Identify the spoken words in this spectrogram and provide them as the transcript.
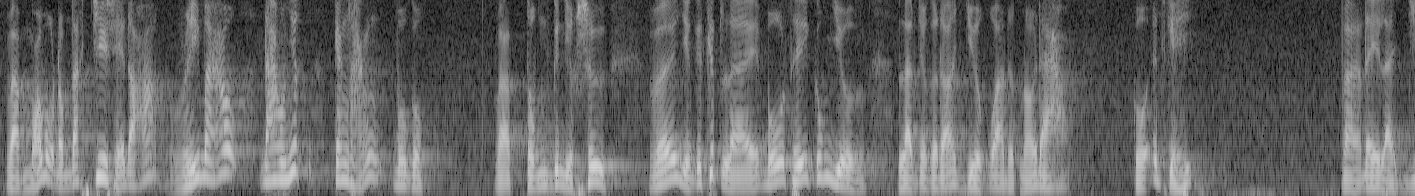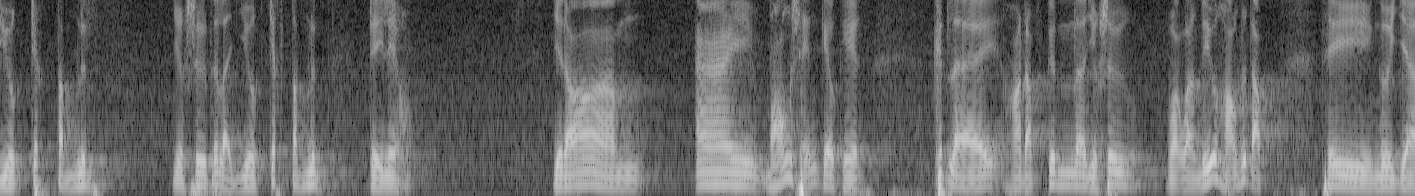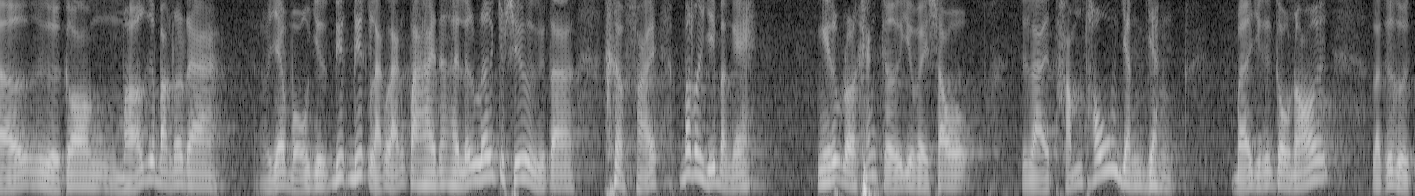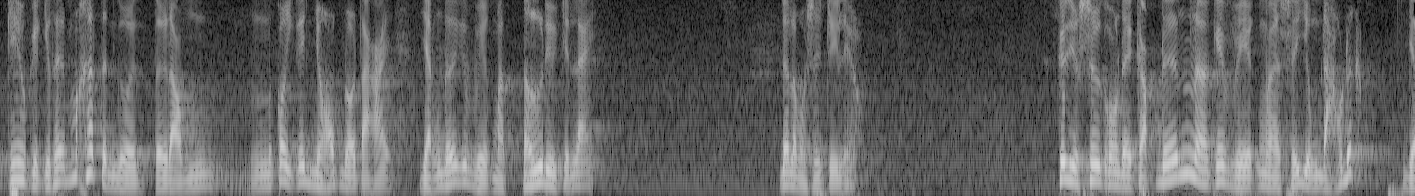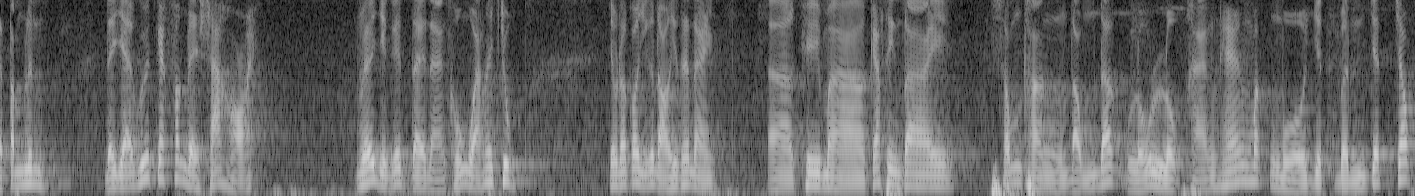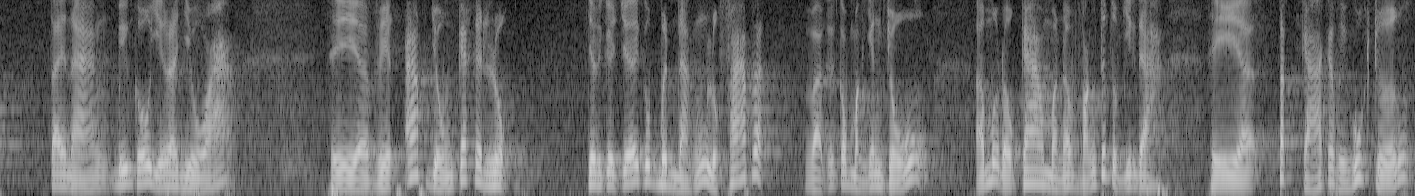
Và mỗi một động tác chia sẻ đó rỉ máu đau nhức căng thẳng vô cùng. Và tụng kinh dược sư với những cái khích lệ bố thí cúng dường làm cho người đó vượt qua được nỗi đau của ích kỷ. Và đây là dược chất tâm linh. Dược sư tức là dược chất tâm linh, trị liệu. Do đó um, ai bón sẻn keo kiệt, khích lệ, họ đọc kinh uh, dược sư, hoặc là nếu họ không thích đọc, thì người vợ, người con mở cái băng đó ra và giả bộ như điếc điếc lãng lãng tai đó hay lớn lớn chút xíu, người ta phải bắt nó dĩ mà nghe. Nghe lúc đó kháng cự, như vậy sau thì lại thẩm thấu dần dần bởi những cái câu nói là cái người keo kiệt như thế mất hết tình người tự động nó có những cái nhột nội tại dẫn đến cái việc mà tự điều chỉnh lấy đó là một sự trị liệu. Cái dược sư còn đề cập đến à, cái việc mà sử dụng đạo đức và tâm linh để giải quyết các vấn đề xã hội với những cái tệ nạn khủng hoảng nói chung. Trong đó có những cái đoạn như thế này à, khi mà các thiên tai sóng thần, động đất, lũ lụt, hạn hán, mất mùa, dịch bệnh, chết chóc, tai nạn, biến cố diễn ra nhiều quá. Thì à, việc áp dụng các cái luật trên cơ chế của bình đẳng luật pháp đó và cái công bằng dân chủ ở mức độ cao mà nó vẫn tiếp tục diễn ra, thì à, tất cả các vị quốc trưởng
